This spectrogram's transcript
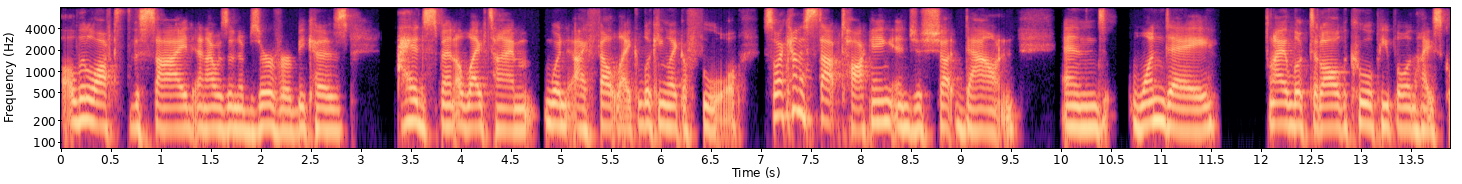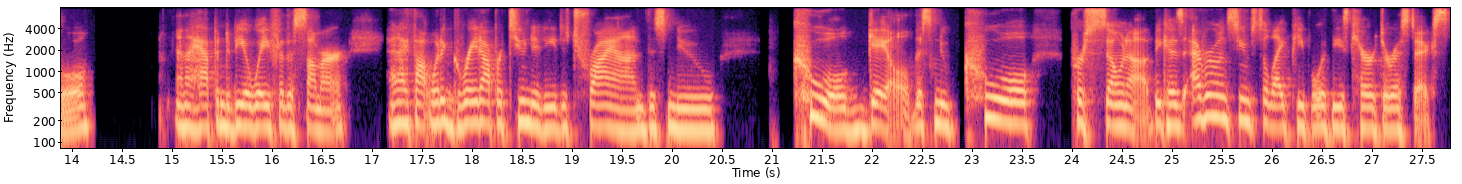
a little off to the side and I was an observer because I had spent a lifetime when I felt like looking like a fool. So I kind of stopped talking and just shut down. And one day I looked at all the cool people in high school and I happened to be away for the summer. And I thought, what a great opportunity to try on this new cool Gail, this new cool persona, because everyone seems to like people with these characteristics.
